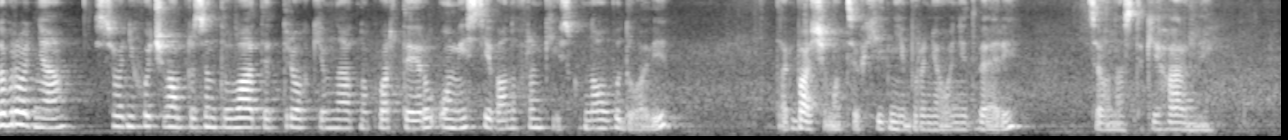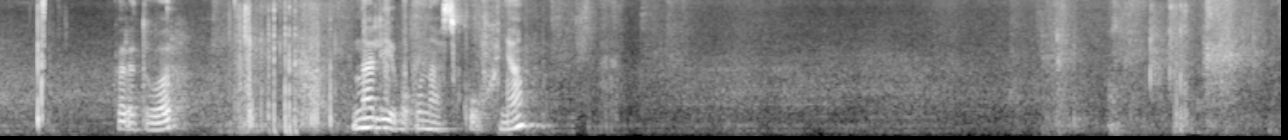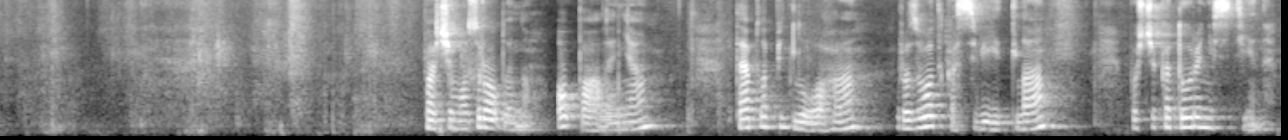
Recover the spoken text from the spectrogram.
Доброго дня! Сьогодні хочу вам презентувати трьохкімнатну квартиру у місті Івано-Франківську в новобудові. Так, бачимо це вхідні броньовані двері. Це у нас такий гарний коридор. Наліво у нас кухня. Бачимо, зроблено опалення, тепла підлога, розводка світла, пощекатурені стіни.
